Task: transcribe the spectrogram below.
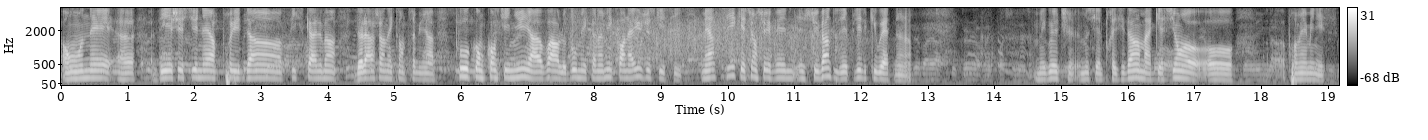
on est euh, des gestionnaires prudents fiscalement de l'argent des contribuables pour qu'on continue à avoir le boom économique qu'on a eu jusqu'ici. Merci. Question suivante, le député de Kiewit. Monsieur le Président, ma question au Premier ministre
